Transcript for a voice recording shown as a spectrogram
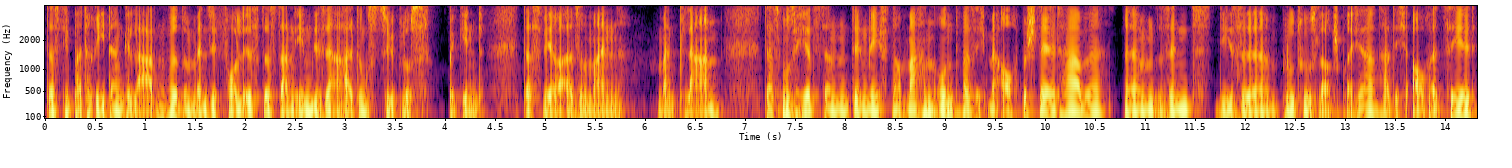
dass die Batterie dann geladen wird und wenn sie voll ist, dass dann eben dieser Erhaltungszyklus beginnt. Das wäre also mein, mein Plan. Das muss ich jetzt dann demnächst noch machen. Und was ich mir auch bestellt habe, ähm, sind diese Bluetooth-Lautsprecher, hatte ich auch erzählt,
